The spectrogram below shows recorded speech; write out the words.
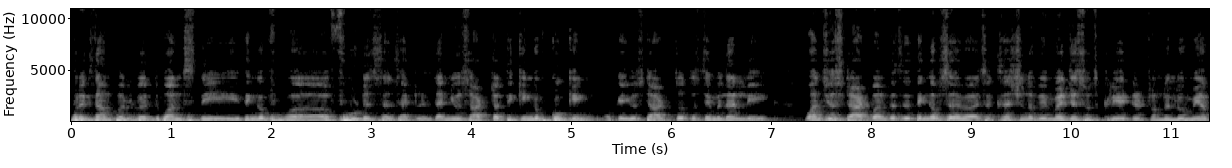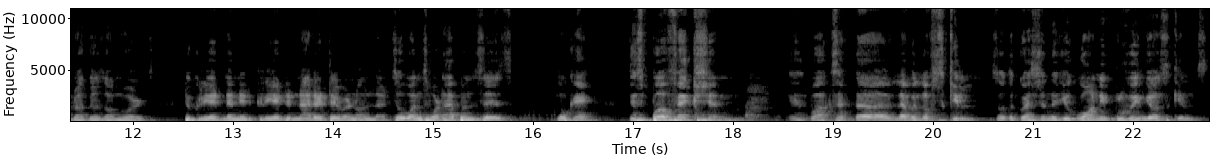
For example, with once the thing of uh, food is settled, then you start thinking of cooking. Okay, you start. So the, similarly, once you start, one a thing of a uh, succession of images was created from the Lumière brothers onwards to create. Then it created narrative and all that. So once what happens is, okay, this perfection is works at the level of skill. So the question is, you go on improving your skills,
